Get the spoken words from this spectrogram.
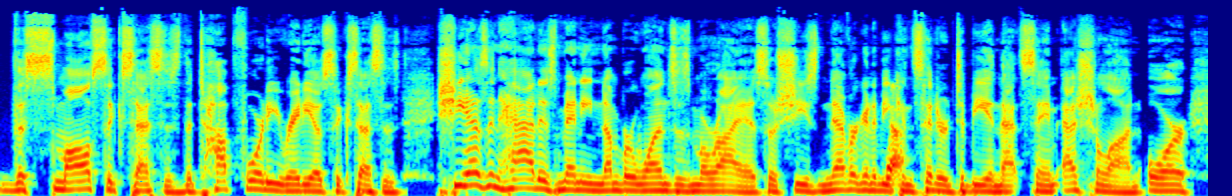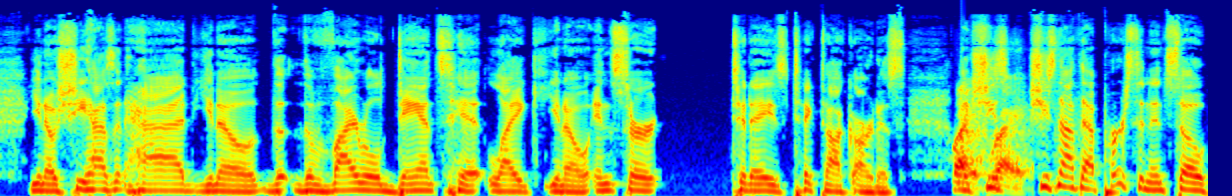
the small successes, the top 40 radio successes. She hasn't had as many number ones as Mariah, so she's never going to be Yeah. considered to be in that same echelon. Or, you know, she hasn't had, you know, the, the viral dance hit like, you know, insert today's TikTok artist. right, like she's right. she's not that person. And so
